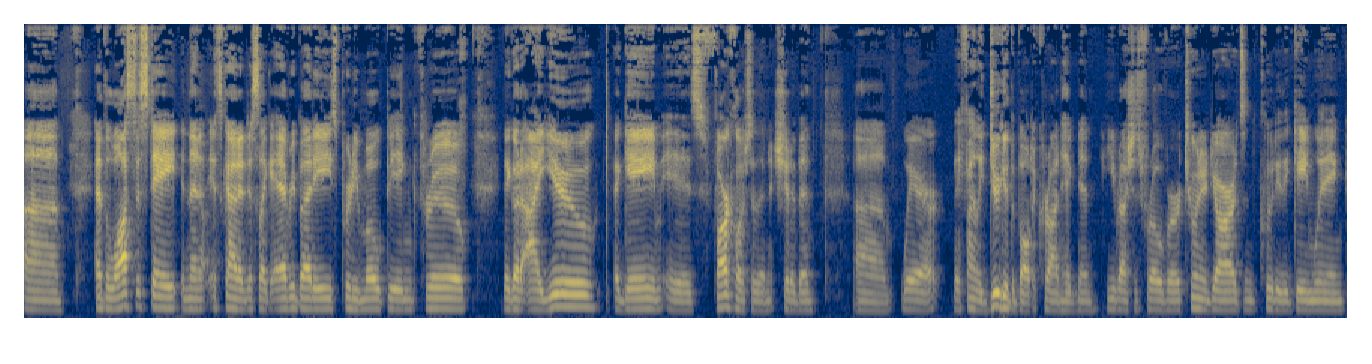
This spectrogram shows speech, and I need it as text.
Um, had the loss to state, and then Yeah. it's kind of just like everybody's pretty moping through. They go to IU. A game is far closer than it should have been, um, where they finally do get the ball to Karan Higdon. He rushes for over 200 yards, including the game-winning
